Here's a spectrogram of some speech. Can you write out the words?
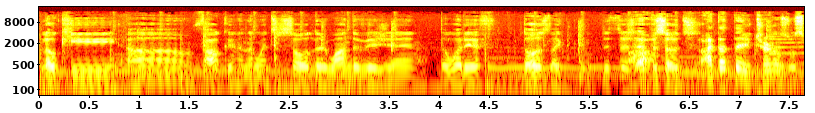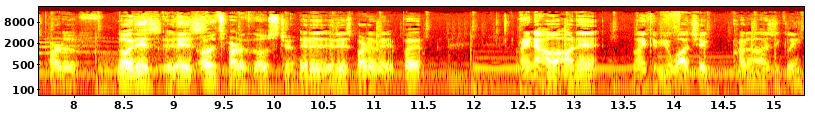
Loki, um, Falcon and the Winter Soldier, WandaVision, the What If, those like th- there's Oh. episodes. I thought the Eternals was part of. No, it is, it is. Oh, it's part of those two. It is it is part of it, but right now on it, like if you watch it chronologically,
